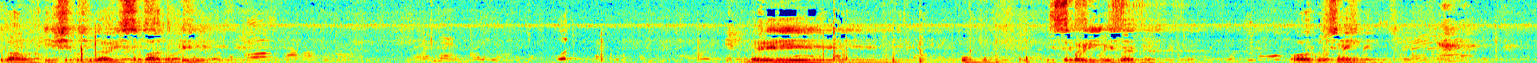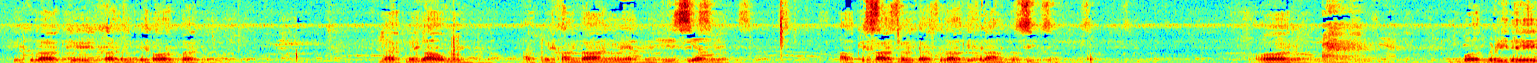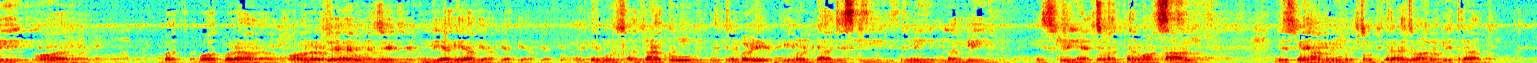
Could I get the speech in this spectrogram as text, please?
खुदा उनकी शुक्रगुजारी सब बातों के लिए। मेरे लिए इससे बड़ी इज़्ज़त और कुछ नहीं कि खुदा के कदम के तौर पर मैं अपने गाँव में, अपने ख़ानदान में, अपनी कलीसिया में आपके साथ मिलकर खुदा के कलाम को सीखूं और बहुत बड़ी दिलेरी और बहुत बड़ा ऑनर जो है वो मुझे दिया गया। कि मुझे अदना को इतने बड़े इवेंट का, जिसकी इतनी लंबी हिस्ट्री है, चौहत्तरवा साल, जिसमें हम इन बच्चों की तरह, जवानों की तरह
